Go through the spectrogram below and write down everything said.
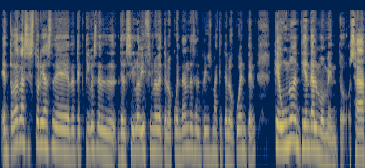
en todas las historias de detectives del, del siglo XIX, te lo cuentan desde el prisma que te lo cuenten, que uno entiende al momento. O sea,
